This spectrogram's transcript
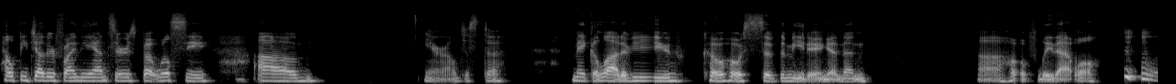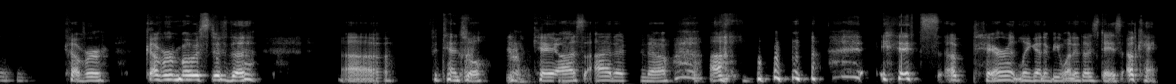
help each other find the answers, but we'll see. Um, here, I'll just uh, make a lot of you co-hosts of the meeting and then uh, hopefully that will cover cover most of the uh, potential chaos. I don't know. Uh, it's apparently going to be one of those days. Okay.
